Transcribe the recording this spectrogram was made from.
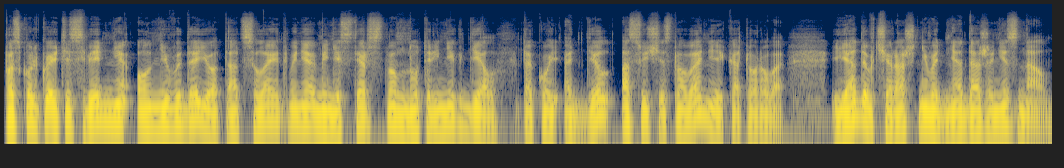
поскольку эти сведения он не выдает, а отсылает меня в Министерство внутренних дел, такой отдел, о существовании которого я до вчерашнего дня даже не знал».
